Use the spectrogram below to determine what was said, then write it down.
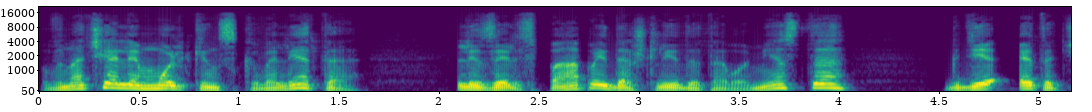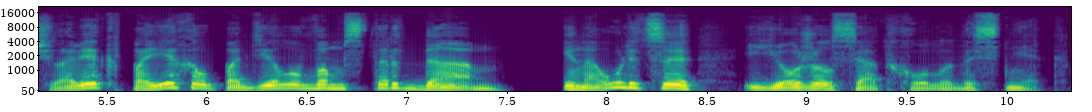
В начале Молькинского лета Лизель с папой дошли до того места, где этот человек поехал по делу в Амстердам, и на улице ежился от холода снег.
